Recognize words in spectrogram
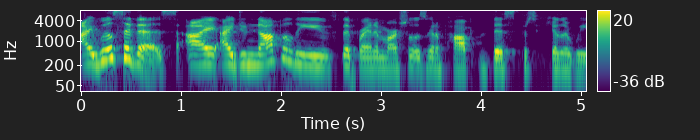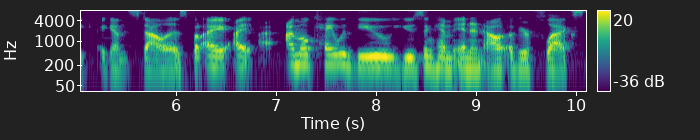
I will say this: I I do not believe that Brandon Marshall is going to pop this particular week against Dallas, but I, I I'm okay with you using him in and out of your flex.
